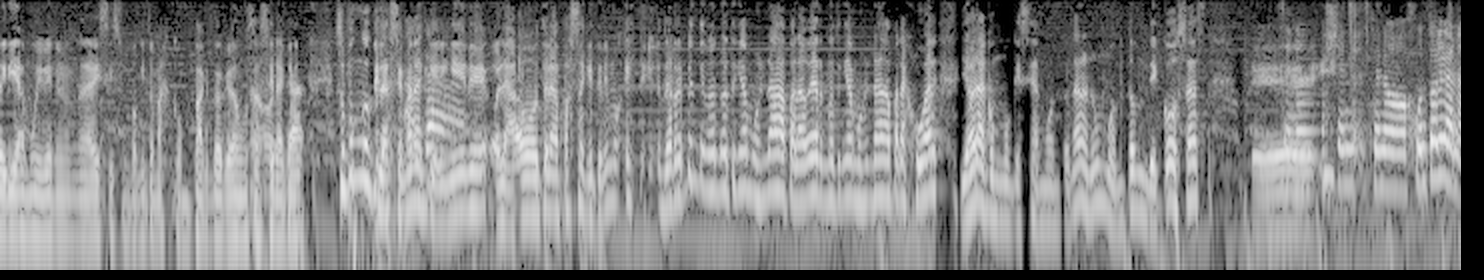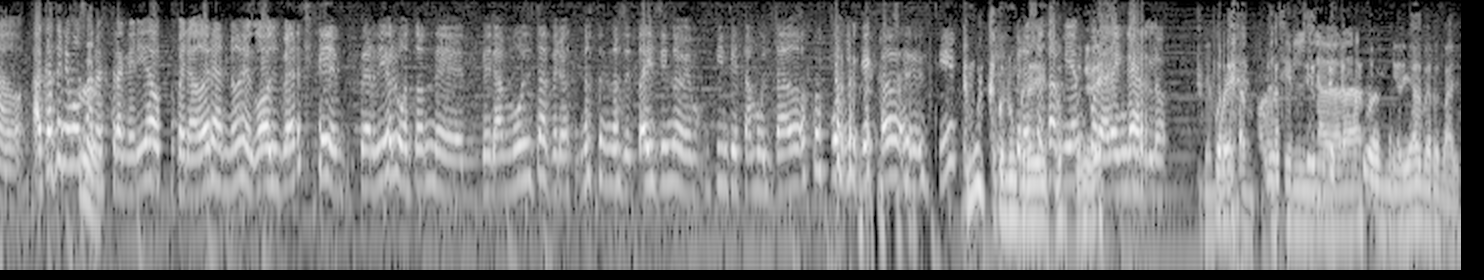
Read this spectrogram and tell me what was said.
iría muy bien en un análisis un poquito más compacto que vamos a hacer acá. Supongo que la semana Acá. que viene o la otra pasa que tenemos este, de repente no, no teníamos nada para ver, no teníamos nada para jugar y ahora como que se amontonaron un montón de cosas. eh, Se nos, llenó- se nos juntó el ganado. Acá tenemos a nuestra querida operadora Noe Goldberg, que perdió el botón de, de la multa, pero no- nos está diciendo que Tinti está multado por lo que acaba de decir. me multa con un Pero yo también por- arengarlo. Me por- por por decirle la verdad. de verbal.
